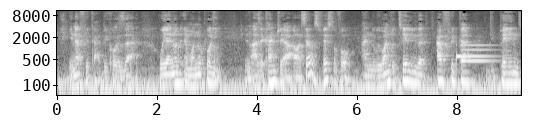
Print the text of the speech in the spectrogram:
in Africa, because uh, we are not a monopoly you know, as a country ourselves, first of all. And we want to tell you that Africa depends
